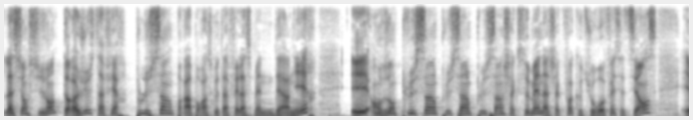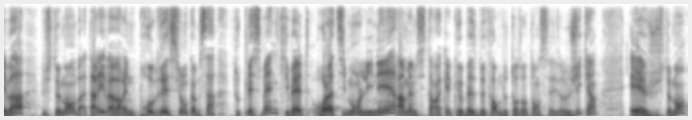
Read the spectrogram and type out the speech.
la séance suivante, tu auras juste à faire plus sain par rapport à ce que tu as fait la semaine dernière. Et en faisant plus sain, plus sain, plus sain chaque semaine, à chaque fois que tu refais cette séance, et eh bah justement, bah, tu arrives à avoir une progression comme ça toutes les semaines qui va être relativement linéaire, hein, même si tu auras quelques baisses de forme de temps en temps, c'est logique. Hein. Et justement,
